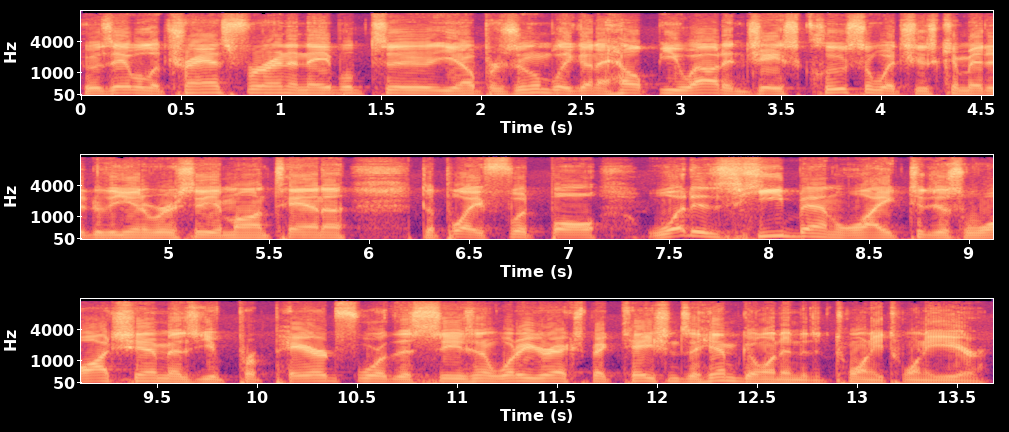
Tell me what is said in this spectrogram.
who's able to transfer in and able to, you know, presumably going to help you out in Jace Klusowicz, who's committed to the University of Montana to play football. What has he been like to just watch him as you've prepared for this season? What are your expectations of him going into the 2020 year?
